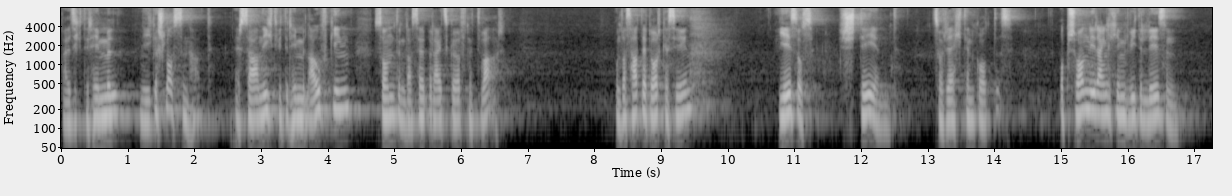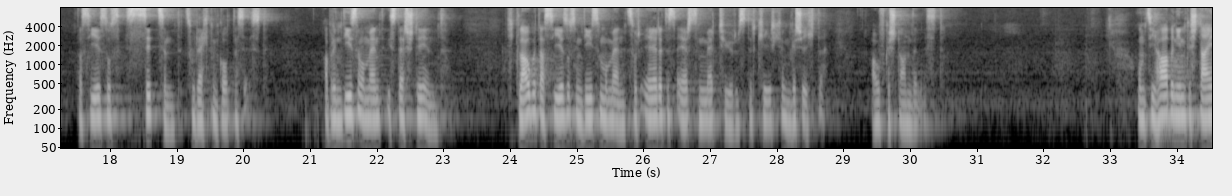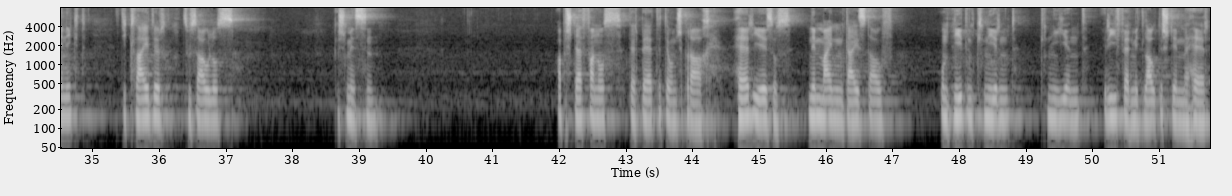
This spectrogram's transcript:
Weil sich der Himmel nie geschlossen hat. Er sah nicht, wie der Himmel aufging, sondern dass er bereits geöffnet war. Und was hat er dort gesehen? Jesus stehend zur Rechten Gottes. Ob schon wir eigentlich immer wieder lesen, dass Jesus sitzend zur Rechten Gottes ist. Aber in diesem Moment ist er stehend. Ich glaube, dass Jesus in diesem Moment zur Ehre des ersten Märtyrers der Kirchengeschichte aufgestanden ist und sie haben ihn gesteinigt, die Kleider zu Saulus geschmissen. Aber Stephanus, der betete und sprach, Herr Jesus, nimm meinen Geist auf. Und niederknierend, kniend, rief er mit lauter Stimme, Herr,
